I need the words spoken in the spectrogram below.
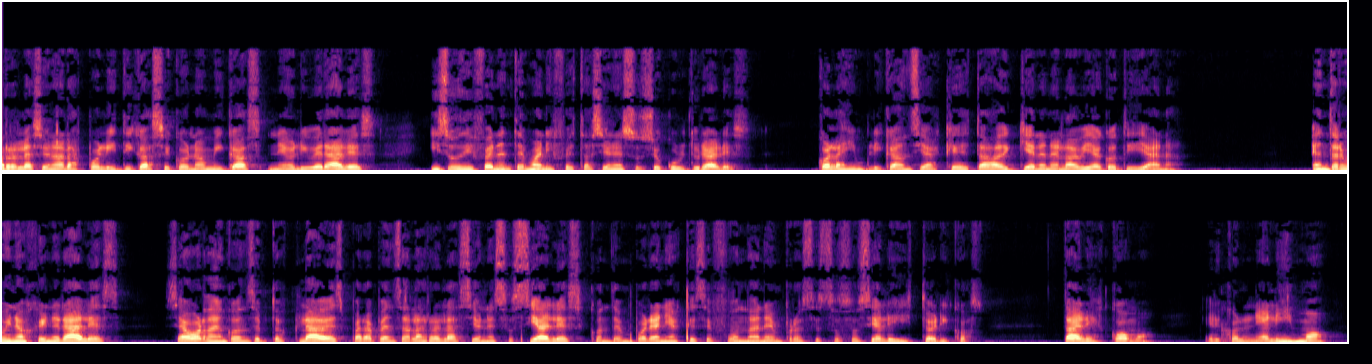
en relación a las políticas económicas neoliberales y sus diferentes manifestaciones socioculturales, con las implicancias que éstas adquieren en la vida cotidiana. En términos generales, se abordan conceptos claves para pensar las relaciones sociales contemporáneas que se fundan en procesos sociales históricos, tales como el colonialismo,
